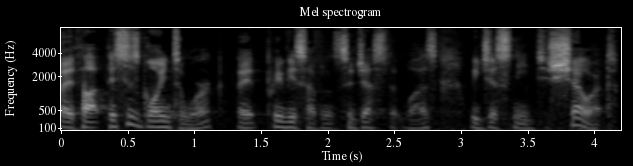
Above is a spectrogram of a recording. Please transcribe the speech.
but they thought this is going to work. The previous evidence suggested it was. We just need to show it.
